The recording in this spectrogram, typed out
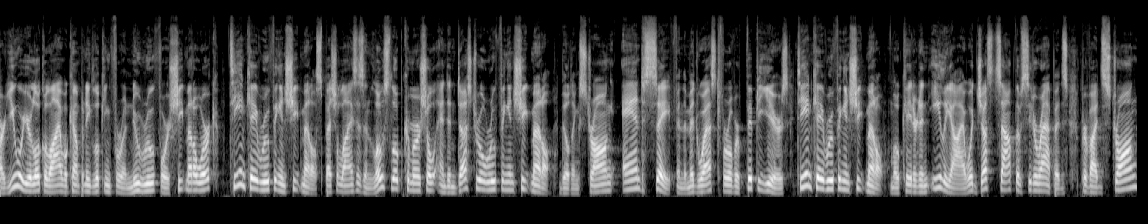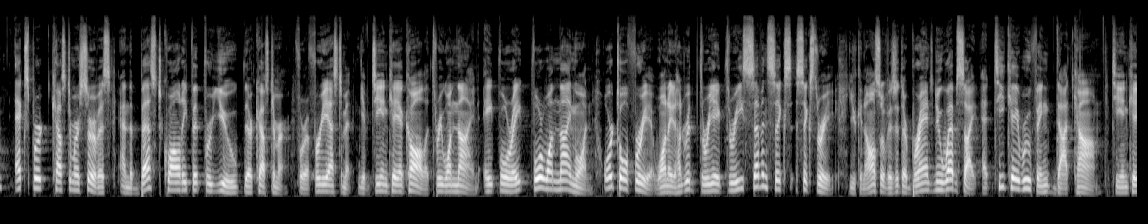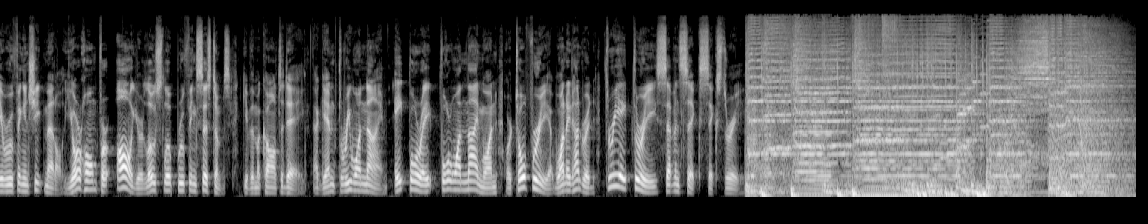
Are you or your local Iowa company looking for a new roof or sheet metal work? T&K Roofing and Sheet Metal specializes in low-slope commercial and industrial roofing and sheet metal. Building strong and safe in the Midwest for over 50 years, T&K Roofing and Sheet Metal, located in Ely, Iowa, just south of Cedar Rapids, provides strong, expert customer service and the best quality fit for you, their customer. For a free estimate, give T&K a call at 319-848-4191 or toll free at 1-800-383-7663. You can also visit their brand new website at tkroofing.com. TNK Roofing and Sheet Metal, your home for all your low slope roofing systems. Give them a call today. Again, 319 848 4191 or toll free at 1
